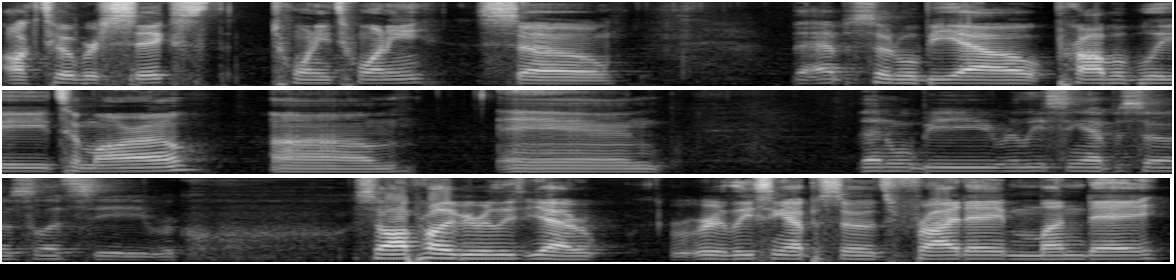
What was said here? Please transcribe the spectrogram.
October sixth, twenty twenty. So the episode will be out probably tomorrow. Um, and then we'll be releasing episodes. So let's see. Rec- so I'll probably be releasing, yeah, re- releasing episodes Friday, Monday,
